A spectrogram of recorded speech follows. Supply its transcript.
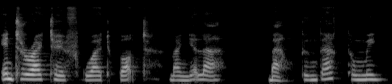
Interactive Whiteboard mang nghĩa là bảng tương tác thông minh.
